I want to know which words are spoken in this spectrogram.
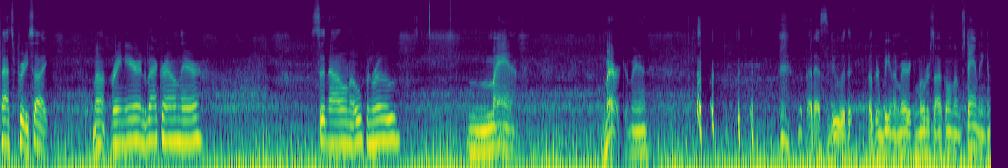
that's a pretty sight. Mount Rainier in the background there. Sitting out on an open road. Man. America, man. what that has to do with it, other than being an American motorcycle and I'm standing and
